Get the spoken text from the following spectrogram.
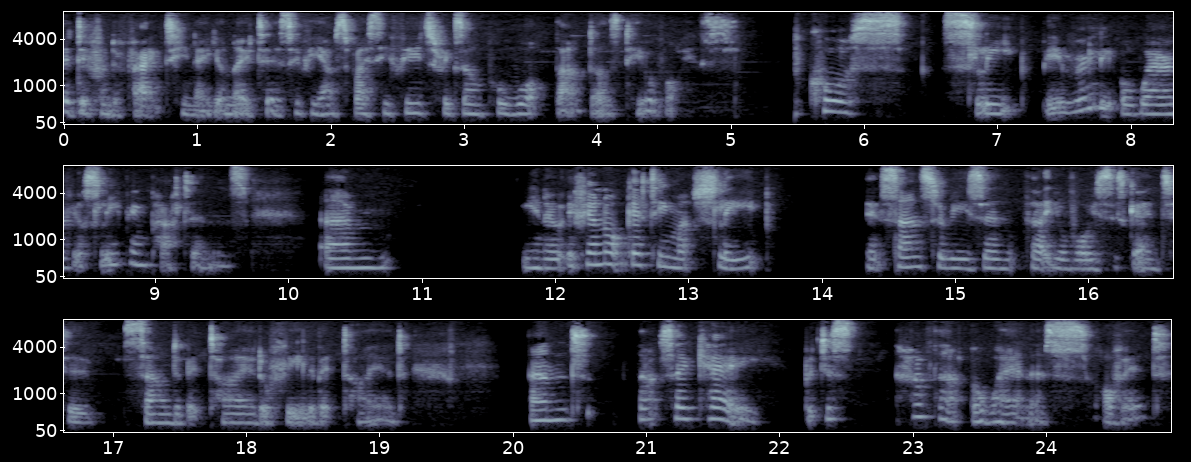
a, different effect. You know, you'll notice if you have spicy foods, for example, what that does to your voice. Of course, sleep. Be really aware of your sleeping patterns. Um, you know, if you're not getting much sleep, it stands to reason that your voice is going to sound a bit tired or feel a bit tired. And that's okay, but just have that awareness of it.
